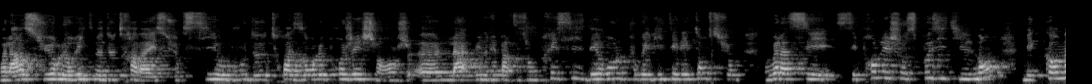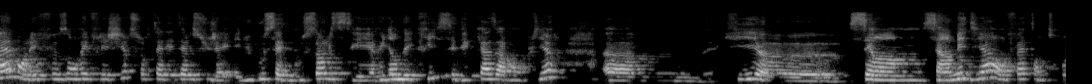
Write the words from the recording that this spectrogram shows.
voilà, sur le rythme de travail, sur si au bout de trois ans le projet change, euh, là, une répartition précise des rôles pour éviter les tensions. Donc voilà, c'est prendre les choses positivement, mais quand même en les faisant réfléchir sur tel et tel sujet. Et du coup, cette boussole, c'est rien d'écrit, c'est des cases à remplir. Euh, qui euh, c'est un, un média en fait entre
